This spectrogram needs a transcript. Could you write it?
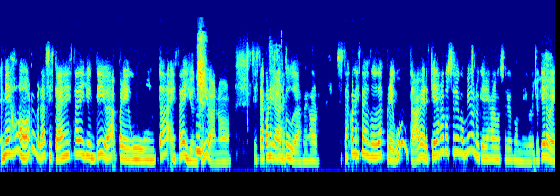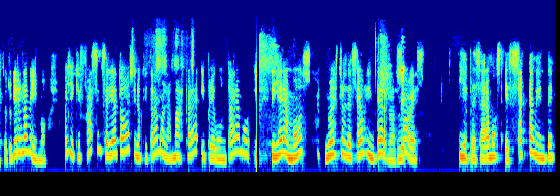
es mejor, ¿verdad? Si estás en esta disyuntiva, pregunta, en esta disyuntiva, ¿no? Si está con estas dudas, mejor. Si estás con estas dudas, pregunta, a ver, ¿quieres algo serio conmigo o no quieres algo serio conmigo? Yo quiero esto, ¿tú quieres lo mismo? Oye, qué fácil sería todo si nos quitáramos las máscaras y preguntáramos y dijéramos nuestros deseos internos, ¿sabes? Y expresáramos exactamente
